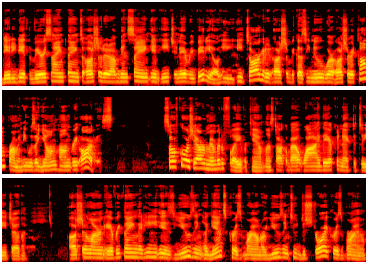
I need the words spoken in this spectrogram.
Diddy did the very same thing to Usher that I've been saying in each and every video. He he targeted Usher because he knew where Usher had come from and he was a young, hungry artist. So, of course, y'all remember the flavor camp. Let's talk about why they're connected to each other. Usher learned everything that he is using against Chris Brown or using to destroy Chris Brown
